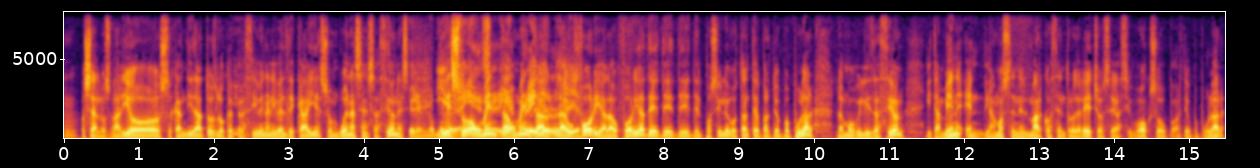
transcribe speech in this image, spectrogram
Hmm. O sea, los varios candidatos lo que perciben a nivel de calle son buenas sensaciones. y eso aumenta, aumenta la euforia, la euforia de, del posible votante del Partido Popular, la movilización y también, en, digamos, en el marco centro-derecho, sea si Vox o Partido Popular.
